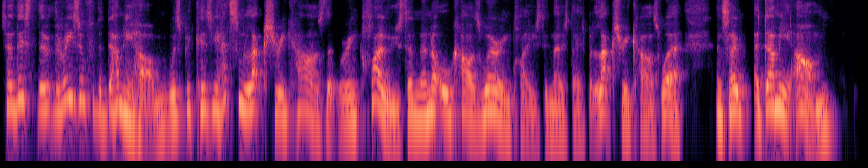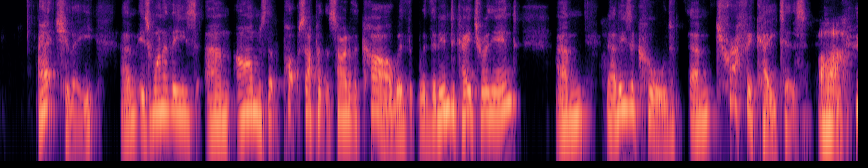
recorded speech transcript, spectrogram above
so this the, the reason for the dummy arm was because you had some luxury cars that were enclosed, and not all cars were enclosed in those days, but luxury cars were. And so a dummy arm actually um, is one of these um, arms that pops up at the side of the car with with an indicator on the end. Um, now these are called um, trafficators. Ah.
